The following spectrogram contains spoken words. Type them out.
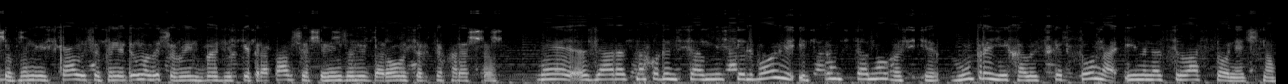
щоб вони іскали, щоб вони думали, що він безвісті пропавши, що він живий, здоровий, все, все хорошо. Ми зараз знаходимося в місті Львові і дивимося новості. Ми приїхали з Херсона, іменно з села Сонячно.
